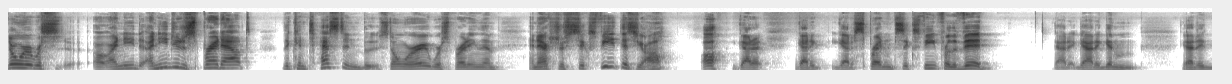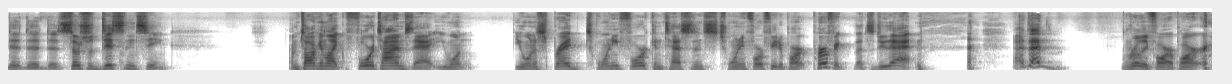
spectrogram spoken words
don't worry. We're oh, I need I need you to spread out the contestant booths. Don't worry, we're spreading them an extra six feet this year. Oh, you got to got to got to spread them six feet for the vid. Got to got to get them. Got to the, the the social distancing. I'm talking like four times that. You want you want to spread 24 contestants 24 feet apart? Perfect. Let's do that. That's really far apart.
